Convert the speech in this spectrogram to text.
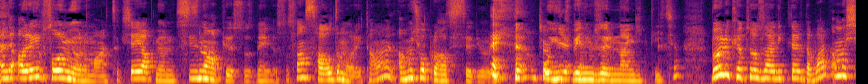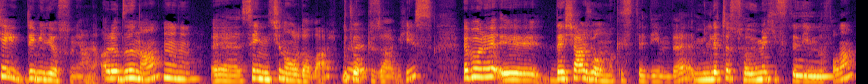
Hani arayıp sormuyorum artık. Şey yapmıyorum. Siz ne yapıyorsunuz, ne ediyorsunuz falan. Saldım orayı tamamen. Ama çok rahat hissediyorum. Çok o yük iyi. benim üzerimden gittiği için. Böyle kötü özellikleri de var. Ama şey de biliyorsun yani. Aradığın an Hı hı. e, senin için oradalar. Bu Evet. çok güzel bir his. Ve böyle e, deşarj olmak istediğimde, millete sövmek istediğimde falan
